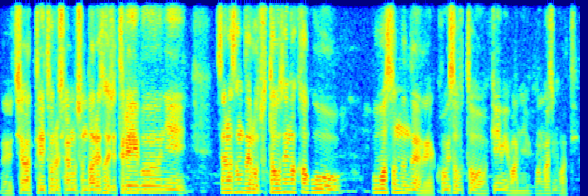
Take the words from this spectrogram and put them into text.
네, 제가 데이터를 잘못 전달해서 이제 드레이븐이 세나 상대로 좋다고 생각하고 뽑았었는데 네, 거기서부터 게임이 많이 망가진 것 같아요.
